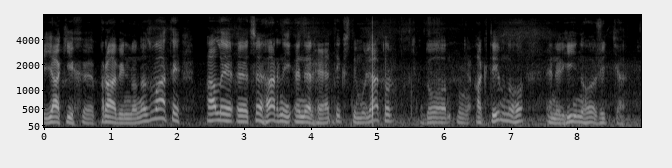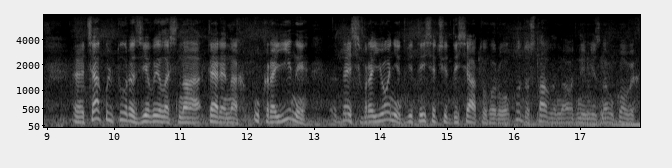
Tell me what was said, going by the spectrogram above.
як їх е, правильно назвати, але е, це гарний енергетик, стимулятор до активного енергійного життя. Е, Ця культура з'явилась на теренах України десь в районі 2010 року, доставлена одним із наукових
